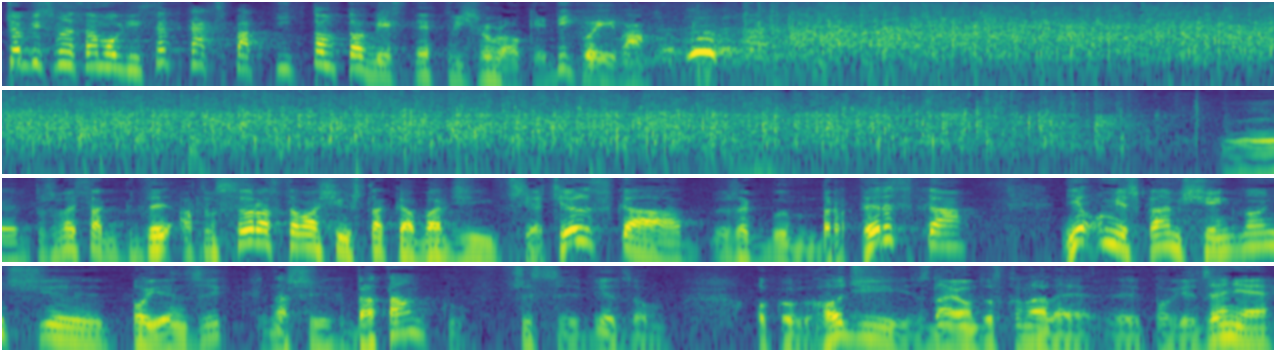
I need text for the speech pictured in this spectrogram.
čo by se mohli setkat zpátky v tomto městě v příštím roce. Děkuji vám. E, Proszę Państwa, gdy atmosfera stała się już taka bardziej przyjacielska, rzekłbym braterska, nie omieszkałem sięgnąć e, po język naszych bratanków. Wszyscy wiedzą o kogo chodzi, znają doskonale e, powiedzenie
